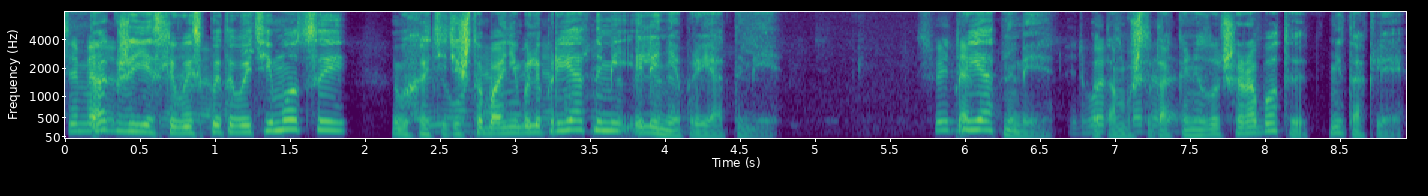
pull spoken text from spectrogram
Также, если вы испытываете эмоции, вы хотите, чтобы они были приятными или неприятными? Приятными, потому что так они лучше работают, не так ли?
